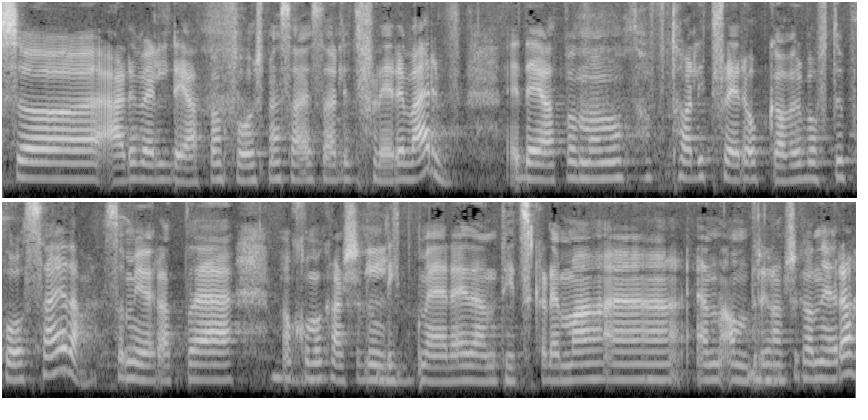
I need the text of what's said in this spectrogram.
så er det vel det at man får, som jeg sa i stad, litt flere verv. Det at man, man, må ta litt flere oppgaver ofte på seg, da, som gjør at eh, man kommer kanskje litt mer i den tidsklemma eh, enn andre kanskje kan gjøre.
